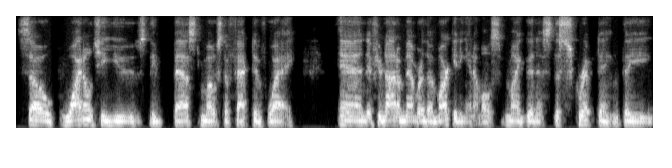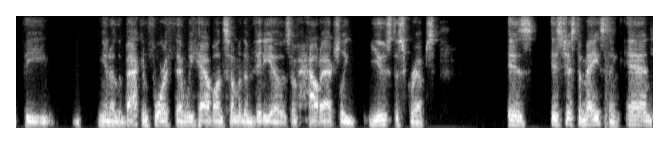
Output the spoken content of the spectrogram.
so why don't you use the best most effective way and if you're not a member of the marketing animals my goodness the scripting the the you know the back and forth that we have on some of the videos of how to actually use the scripts is is just amazing. And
